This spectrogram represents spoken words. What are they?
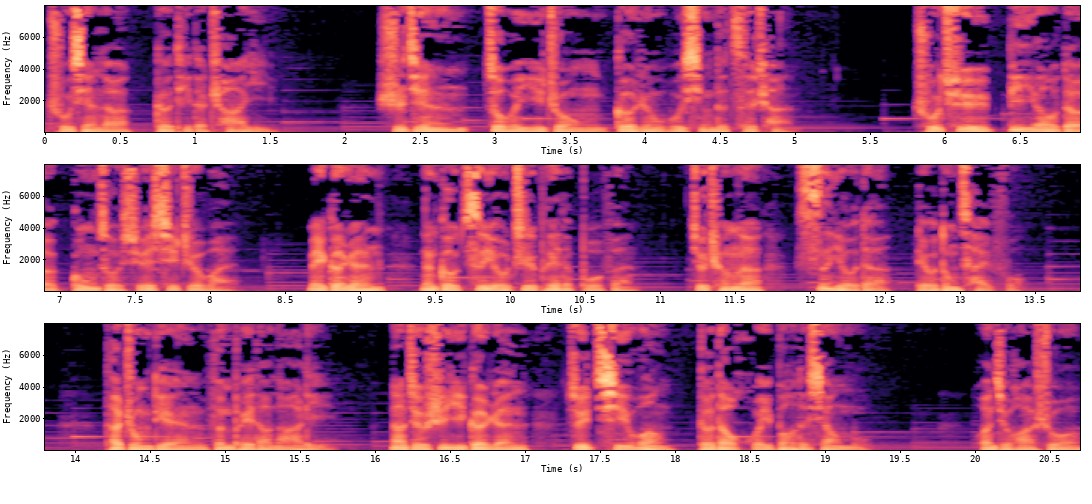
出现了个体的差异。时间作为一种个人无形的资产，除去必要的工作学习之外，每个人能够自由支配的部分就成了私有的流动财富。它重点分配到哪里，那就是一个人最期望得到回报的项目。换句话说，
